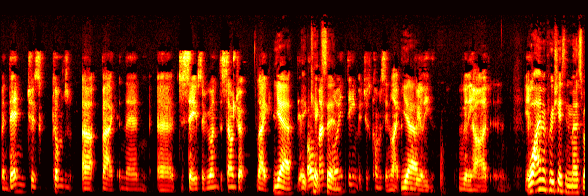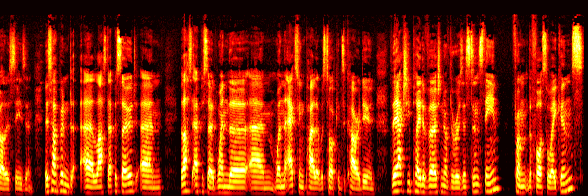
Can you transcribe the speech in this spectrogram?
when then just comes uh, back and then uh, just saves everyone. The soundtrack, like Yeah, the it old kicks in. Theme, it just comes in like Yeah. really, really hard. And, yeah. What I'm appreciating most about this season, this happened uh, last episode. Um, last episode when the um, when the X-wing pilot was talking to Cara Dune, they actually played a version of the Resistance theme from The Force Awakens.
